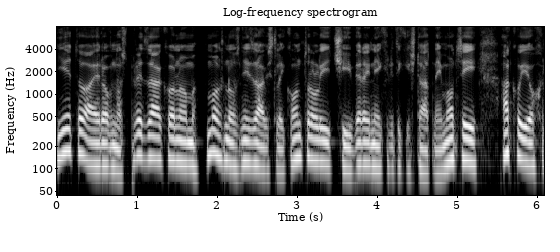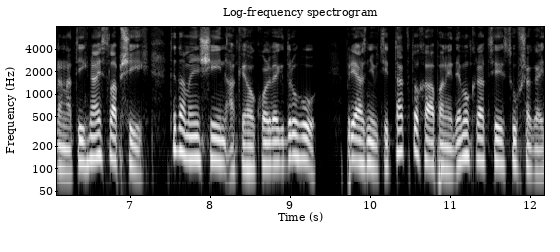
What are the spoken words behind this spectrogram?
Je to aj rovnosť pred zákonom, možnosť nezávislej kontroly či verejnej kritiky štátnej moci, ako je ochrana tých najslabších, teda menšín akéhokoľvek druhu. Priaznivci takto chápanej demokracie sú však aj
